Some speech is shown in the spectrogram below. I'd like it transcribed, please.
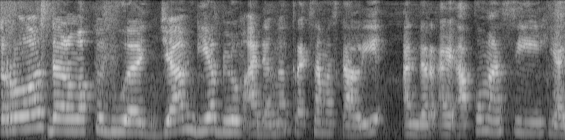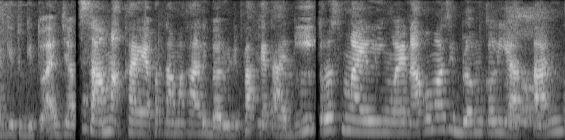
Terus dalam waktu 2 jam dia belum ada nge-crack sama sekali. Under eye aku masih ya gitu-gitu aja. Sama kayak pertama kali baru dipakai tadi. Terus smiling line aku masih belum kelihatan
